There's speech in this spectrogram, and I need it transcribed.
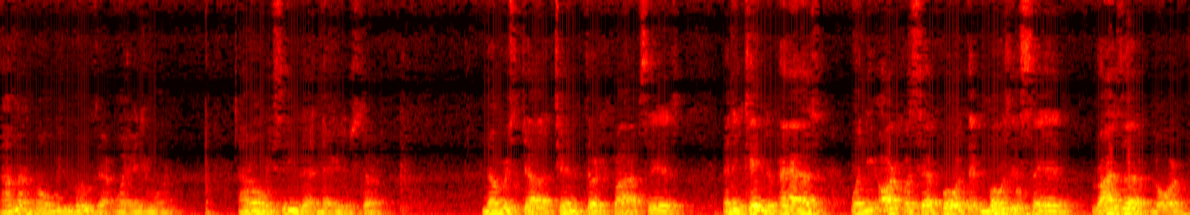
I'm not going to be moved that way anymore. I don't receive that negative stuff. Numbers uh, 10 35 says, And it came to pass when the ark was set forth that Moses said, Rise up, Lord,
